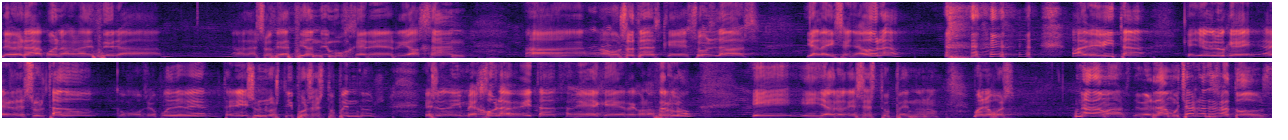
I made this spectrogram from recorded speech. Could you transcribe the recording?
De verdad, bueno, agradecer a, a la Asociación de Mujeres Río a, a vosotras que son las, y a la diseñadora, a Bebita, que yo creo que el resultado, como se puede ver, tenéis unos tipos estupendos, eso de mejora, Bebita, también hay que reconocerlo, y, yo creo que es estupendo. ¿no? Bueno, pues nada más, de verdad, muchas gracias a todos.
